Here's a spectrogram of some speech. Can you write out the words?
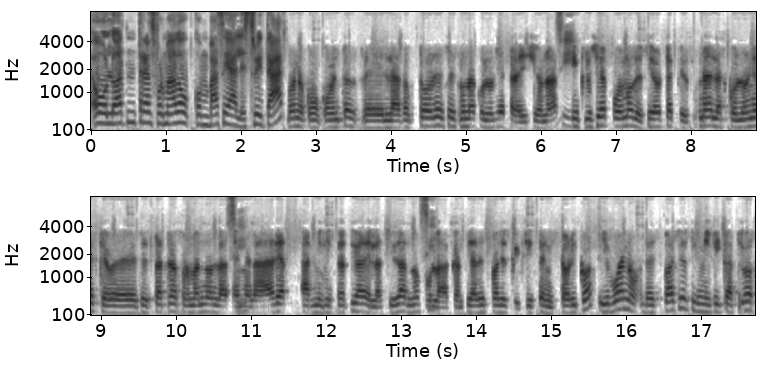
o lo han transformado con base al street art? Bueno, como comentas, eh, la Doctores es una colonia tradicional. Inclusive podemos decir ahorita que es una de las colonias que eh, se está transformando en la, en la área administrativa de la ciudad, ¿no? Por la cantidad de espacios que existen históricos. Y bueno, de espacios significativos,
